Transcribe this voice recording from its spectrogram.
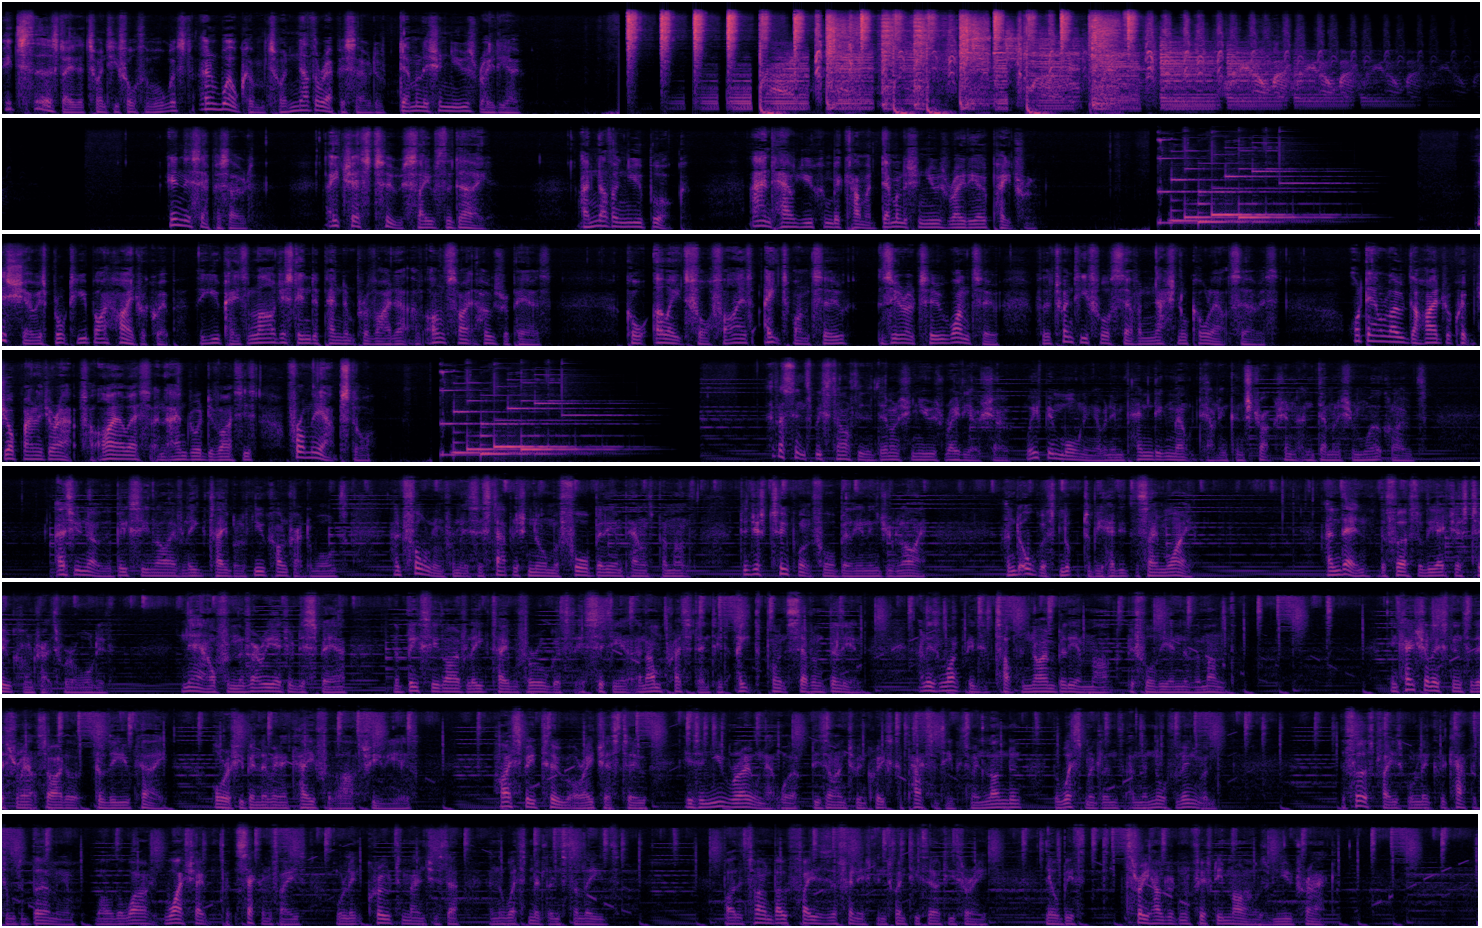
It's Thursday, the 24th of August, and welcome to another episode of Demolition News Radio. In this episode, HS2 saves the day, another new book, and how you can become a Demolition News Radio patron. This show is brought to you by Hydroquip, the UK's largest independent provider of on-site hose repairs. Call 0845 812 0212 for the 24-7 national call-out service. Or download the Hydroquip Job Manager app for iOS and Android devices from the App Store. Ever since we started the Demolition News radio show, we've been warning of an impending meltdown in construction and demolition workloads. As you know, the BC Live League table of new contract awards had fallen from its established norm of £4 billion per month to just £2.4 billion in July, and August looked to be headed the same way. And then the first of the HS2 contracts were awarded. Now, from the very edge of despair, the BC Live League table for August is sitting at an unprecedented 8.7 billion and is likely to top the 9 billion mark before the end of the month. In case you're listening to this from outside of the UK, or if you've been living in a cave for the last few years, High Speed 2 or HS2 is a new rail network designed to increase capacity between London, the West Midlands and the north of England. The first phase will link the capital to Birmingham, while the Y-shaped second phase will link Crewe to Manchester and the West Midlands to Leeds. By the time both phases are finished in 2033, there will be 350 miles of new track.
